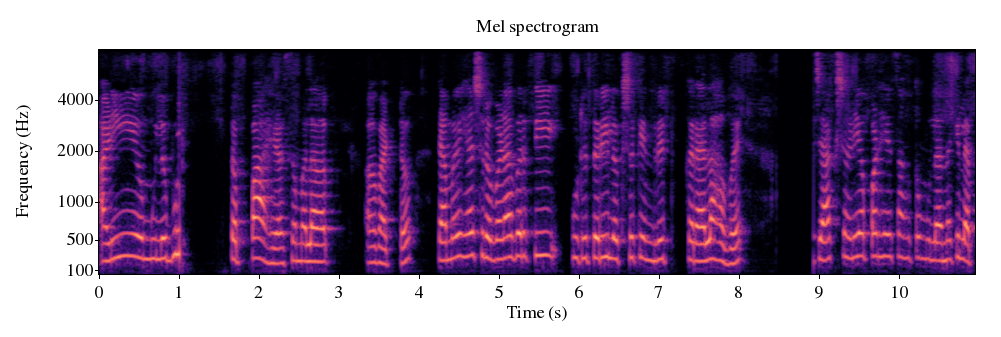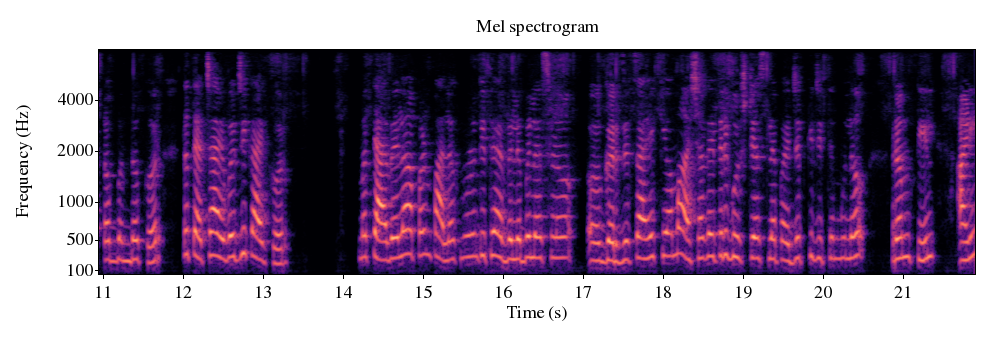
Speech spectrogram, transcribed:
आणि मूलभूत टप्पा आहे असं मला वाटतं. त्यामुळे ह्या श्रवणावरती कुठेतरी लक्ष केंद्रित करायला हवंय. ज्या क्षणी आपण हे सांगतो मुलांना की लॅपटॉप बंद कर तर त्याच्याऐवजी काय कर? मग त्यावेळेला आपण पालक म्हणून तिथे अवेलेबल असणं गरजेचं आहे किंवा मग अशा काहीतरी गोष्टी असल्या पाहिजेत की जिथे मुलं रमतील आणि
